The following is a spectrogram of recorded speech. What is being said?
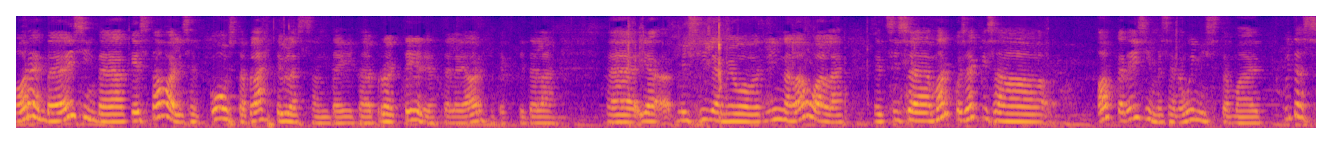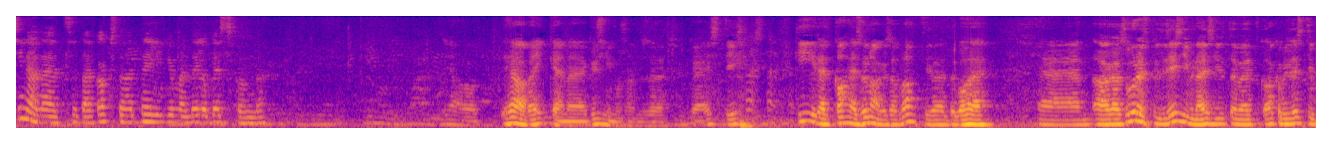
arendaja esindaja, kes tavaliselt koostab lähteülesandeid äh, projekteerijatele ja arhitektidele äh, ja mis hiljem jõuavad linnalauale, et siis Markus, äkki sa hakkad esimesena unistama, et kuidas sina näed seda kaks tuhat nelikümmend elukeskkonda? Hea väikene küsimus on see, hästi kiirelt kahe sõnaga saab lahti öelda kohe. Ähm, aga suures pildis esimene asi, ütleme, et hakkame hästi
